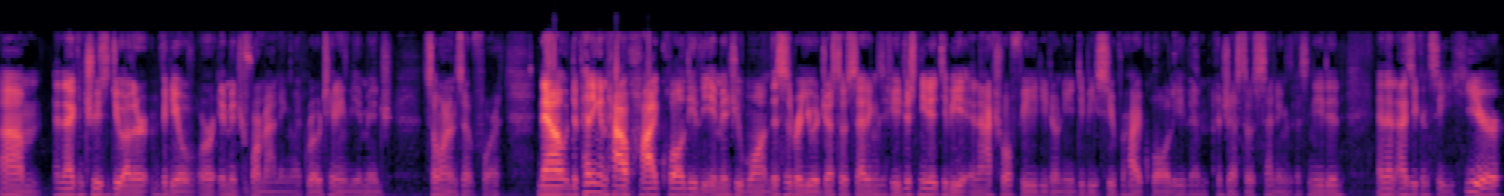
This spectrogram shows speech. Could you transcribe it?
Um, and I can choose to do other video or image formatting, like rotating the image, so on and so forth. Now, depending on how high quality of the image you want, this is where you adjust those settings. If you just need it to be an actual feed, you don't need to be super high quality, then adjust those settings as needed. And then as you can see here,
